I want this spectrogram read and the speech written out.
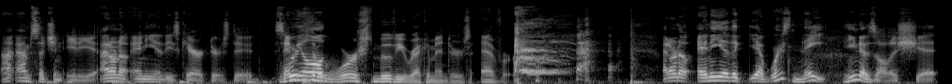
I, I'm such an idiot. I don't know any of these characters, dude. Samuel. We're L. the worst movie recommenders ever. I don't know any of the. Yeah, where's Nate? He knows all this shit.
